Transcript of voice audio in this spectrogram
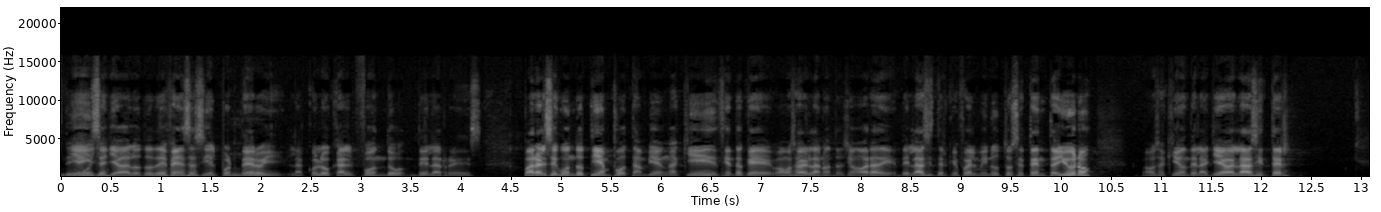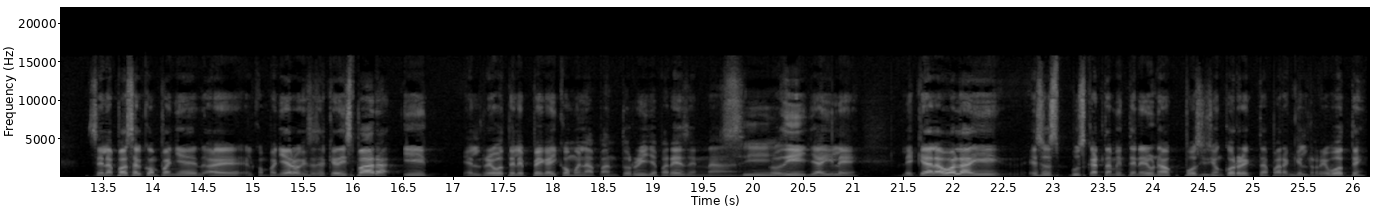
de y ahí Moya. se lleva los dos defensas y el portero y la coloca al fondo de las redes. Para el segundo tiempo, también aquí siento que vamos a ver la anotación ahora de, de Lassiter, que fue el minuto 71. Vamos aquí donde la lleva Lassiter. Se la pasa al compañero, eh, el compañero que es el que dispara y el rebote le pega ahí como en la pantorrilla, parece, en la Sí. rodilla, ahí le, le queda la bola y eso es buscar también tener una posición correcta para que el rebote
